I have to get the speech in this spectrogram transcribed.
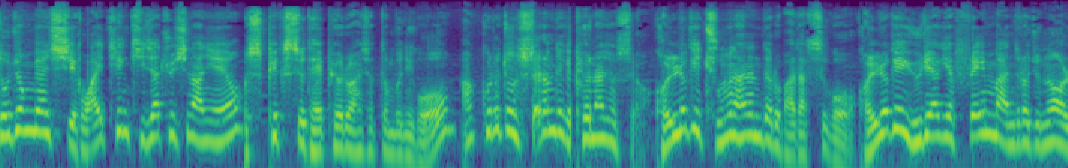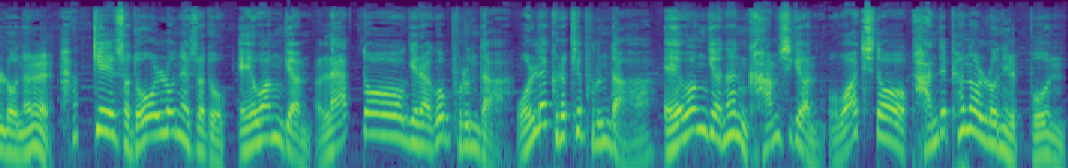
노정면 씨, YTN 기자 출신 아니에요? 스픽스 대표를 하셨던 분이고, 아, 그래도 세련되게 표현하셨어요. 권력이 주문하는 대로 받아쓰고, 권력에 유리하게 프레임 만들어주는 언론을 학계에서도 언론에서도 애완견, 랩독이라고 부른다. 원래 그렇게 부른다. 애완견은 감시견, 워치더 반대편 언론일 뿐,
